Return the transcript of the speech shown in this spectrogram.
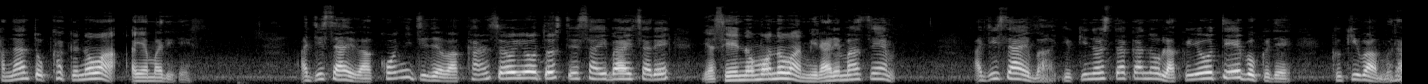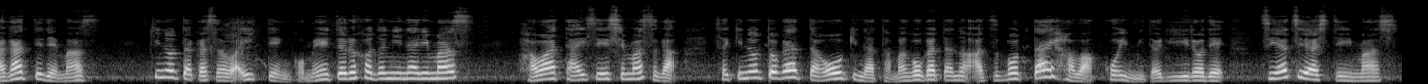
花と書くのは誤りです。アジサイは今日では観賞用として栽培され、野生のものは見られません。アジサイは雪の下かの落葉低木で、茎は群がって出ます。木の高さは1.5メートルほどになります。葉は耐性しますが、先の尖った大きな卵型の厚ぼったい葉は濃い緑色で、ツヤツヤしています。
